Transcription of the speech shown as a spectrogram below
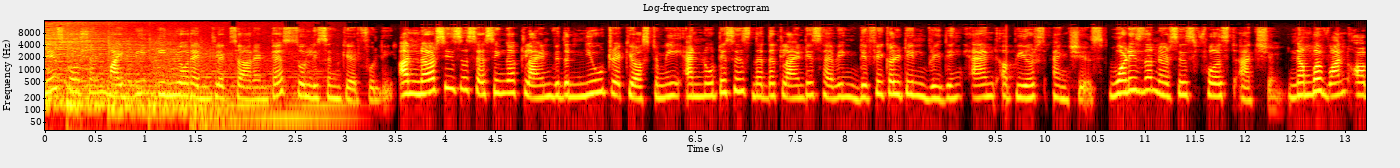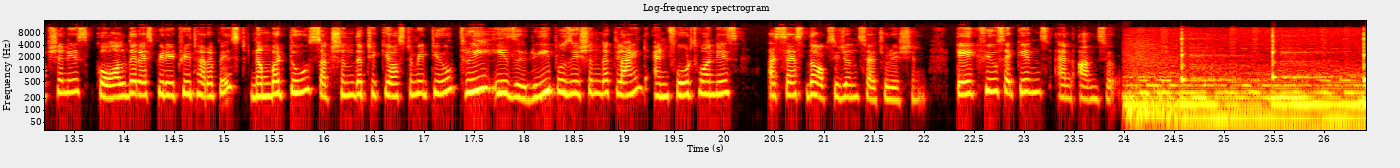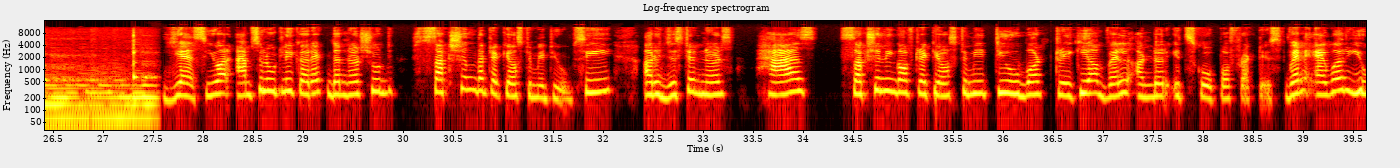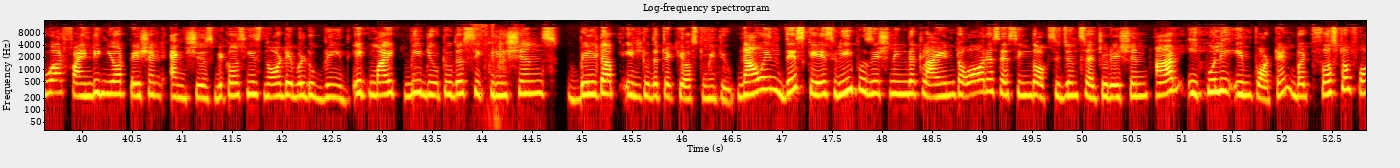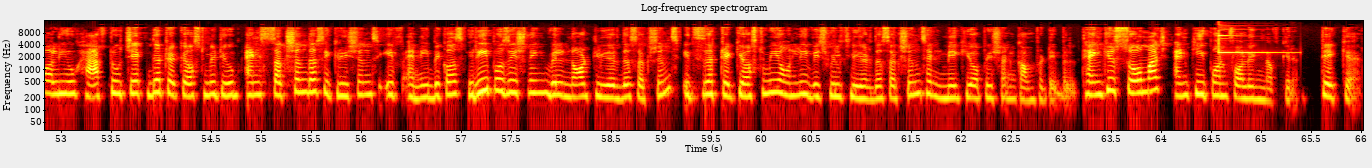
This question might be in your NCLEX RN test, so listen carefully. A nurse is assessing a client with a new tracheostomy and notices that the client is having difficulty in breathing and appears anxious. What is the nurse's first action? Number one option is call the respiratory therapist. Number two, suction the tracheostomy tube. Three is reposition the client. And fourth one is assess the oxygen saturation. Take few seconds and answer. Yes, you are absolutely correct. The nurse should suction the tracheostomy tube. See, a registered nurse has suctioning of tracheostomy tube or trachea well under its scope of practice. Whenever you are finding your patient anxious because he's not able to breathe, it might be due to the secretions built up into the tracheostomy tube. Now, in this case, repositioning the client or assessing the oxygen saturation are equally important. But first of all, you have to check the tracheostomy tube and suction the secretions, if any, because repositioning will not clear the suctions. It's the tracheostomy only which will clear the suctions and make your patient comfortable. Thank you so much and keep on following Navkiran. Take care.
